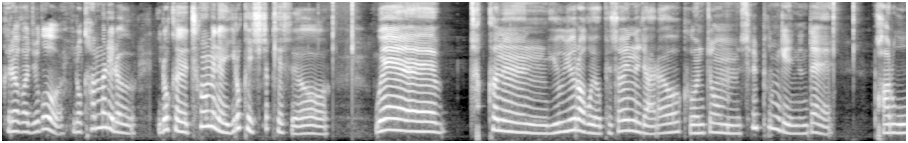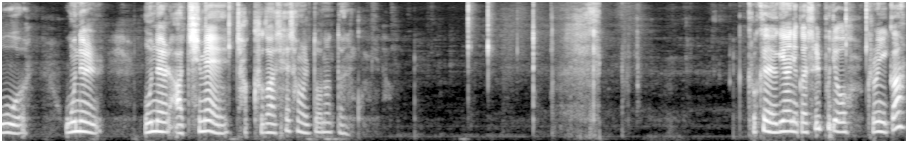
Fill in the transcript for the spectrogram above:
그래가지고 이렇게 한 마리를 이렇게 처음에는 이렇게 시작했어요. 왜 차크는 유유라고 옆에 써 있는지 알아요? 그건 좀 슬픈 게 있는데 바로 오늘 오늘 아침에 자크가 세상을 떠났다는 겁니다. 그렇게 얘기하니까 슬프죠. 그러니까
